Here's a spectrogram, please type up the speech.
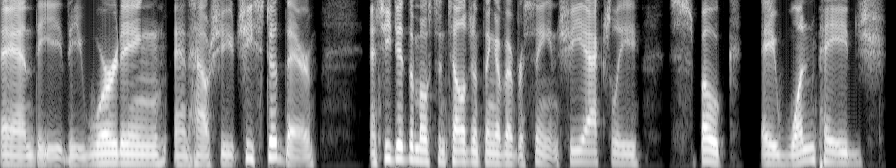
and the the wording and how she she stood there and she did the most intelligent thing I've ever seen. She actually spoke a one page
